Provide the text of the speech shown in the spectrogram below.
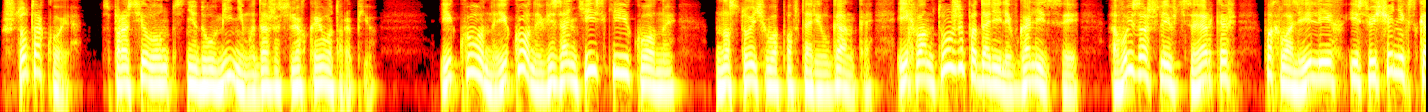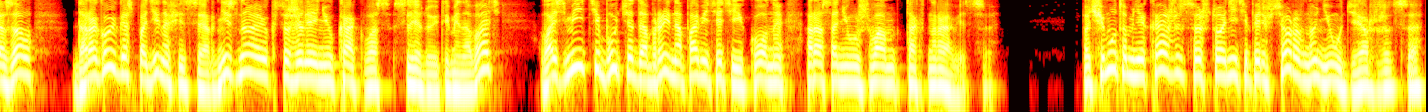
«Что такое?» — спросил он с недоумением и даже с легкой оторопью. «Иконы, иконы, византийские иконы», — настойчиво повторил Ганка. «Их вам тоже подарили в Галиции? Вы зашли в церковь, похвалили их, и священник сказал, «Дорогой господин офицер, не знаю, к сожалению, как вас следует именовать. Возьмите, будьте добры, на память эти иконы, раз они уж вам так нравятся. Почему-то мне кажется, что они теперь все равно не удержатся.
